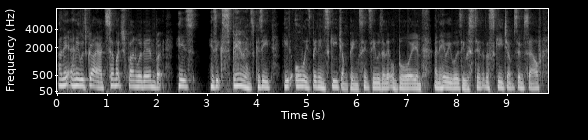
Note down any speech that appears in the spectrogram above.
and, it, and he was great. I had so much fun with him, but his his experience because he he'd always been in ski jumping since he was a little boy and and here he was he was still at the ski jumps himself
